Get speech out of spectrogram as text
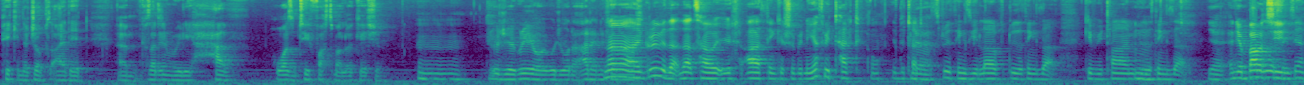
picking the jobs I did um, because I didn't really have, wasn't too fussed about location. Mm, mm, mm. Would you agree, or would you want to add anything? No, no, I agree with that. That's how it, I think it should be. You have to be tactical. You have to be tactical. Yeah. Do the things you love. Do the things that give you time. Do Mm. the things that. Yeah, and you're about to, things, yeah.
